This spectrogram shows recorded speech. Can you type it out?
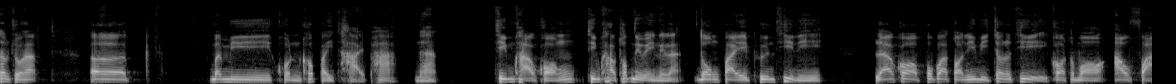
ท่านผู้ชมฮะเอ่อมันมีคนเขาไปถ่ายภาพนะฮะทีมข่าวของทีมข่าวท็อปนิวเองนี่แหละลงไปพื้นที่นี้ แล้วก็พบว่าตอนนี้มีเจ้าหน้าที่กทมเอาฝา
